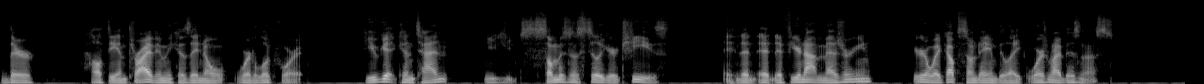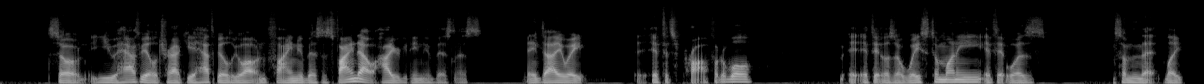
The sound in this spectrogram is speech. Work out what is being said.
they're healthy and thriving because they know where to look for it. If you get content, you, somebody's gonna steal your cheese. And, and if you're not measuring, you're gonna wake up someday and be like, "Where's my business?" So you have to be able to track. You have to be able to go out and find new business, find out how you're getting new business, and evaluate if it's profitable, if it was a waste of money, if it was something that like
